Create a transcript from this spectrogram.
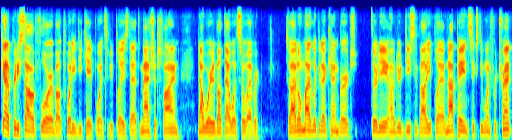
got a pretty solid floor, about 20 DK points if he plays that. The matchup's fine, not worried about that whatsoever. So I don't mind looking at Khem Birch, 3,800, decent value play. I'm not paying 61 for Trent.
